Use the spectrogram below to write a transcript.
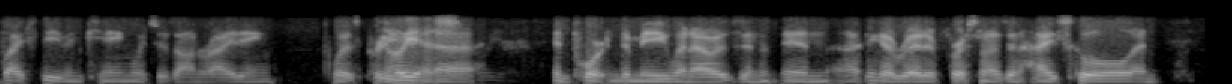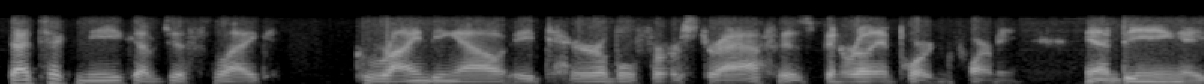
by stephen king which is on writing was pretty Oh, yes. uh important to me when i was in in i think i read it first when i was in high school and that technique of just like grinding out a terrible first draft has been really important for me. And being a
